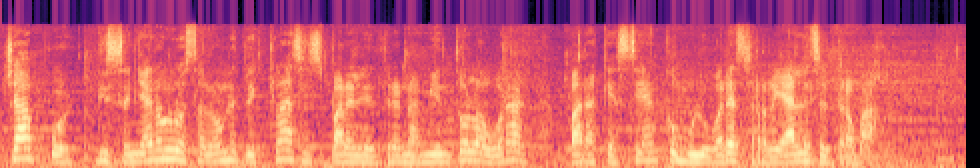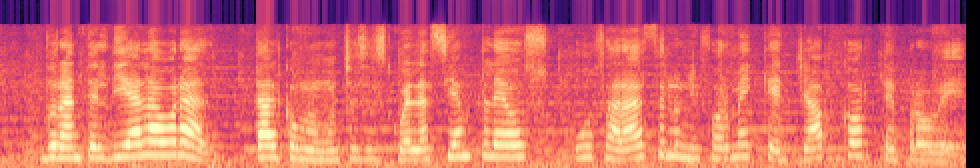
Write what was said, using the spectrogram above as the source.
Chapworth diseñaron los salones de clases para el entrenamiento laboral para que sean como lugares reales de trabajo. Durante el día laboral, tal como en muchas escuelas y empleos, usarás el uniforme que Job Corps te provee.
